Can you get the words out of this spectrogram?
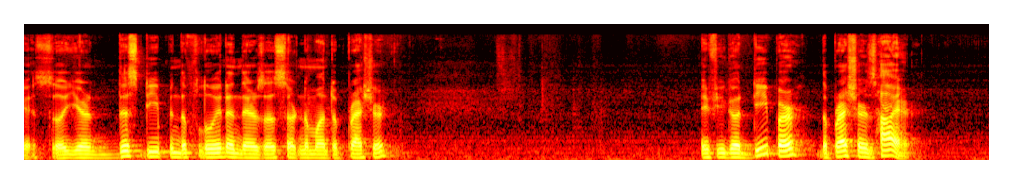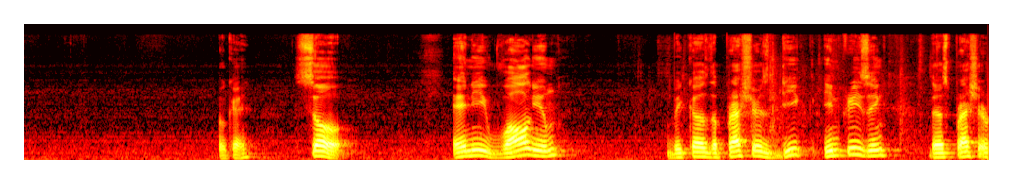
Okay, so you're this deep in the fluid and there's a certain amount of pressure. If you go deeper, the pressure is higher. Okay, so any volume, because the pressure is increasing, there's pressure,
